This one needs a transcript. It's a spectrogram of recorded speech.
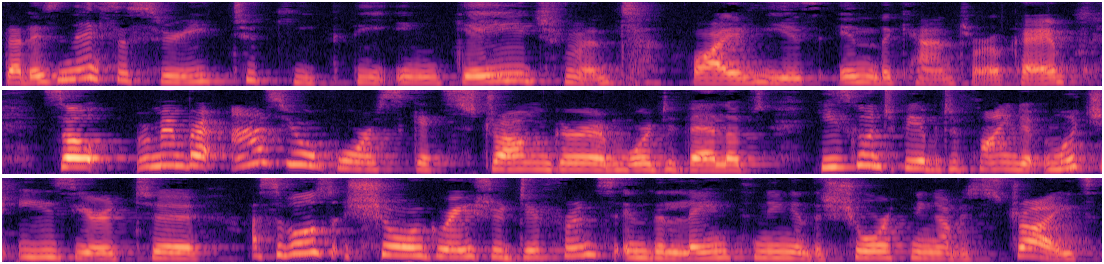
that is necessary to keep the engagement while he is in the canter, okay? So remember, as your horse gets stronger and more developed, he's going to be able to find it much easier to, I suppose, show a greater difference in the lengthening and the shortening of his strides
